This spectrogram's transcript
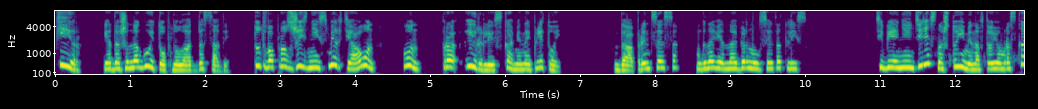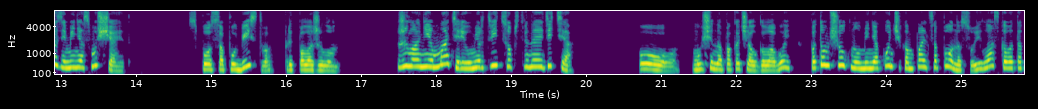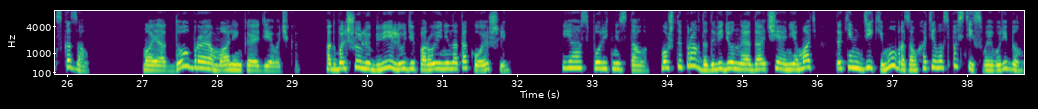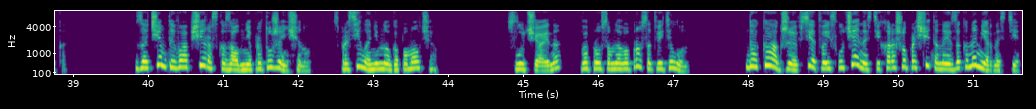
«Кир!» Я даже ногой топнула от досады. Тут вопрос жизни и смерти, а он... Он про Ирли с каменной плитой. «Да, принцесса», – мгновенно обернулся этот лис. «Тебе не интересно, что именно в твоем рассказе меня смущает?» «Способ убийства», – предположил он. «Желание матери умертвить собственное дитя». «О», – мужчина покачал головой, потом щелкнул меня кончиком пальца по носу и ласково так сказал. «Моя добрая маленькая девочка, от большой любви люди порой и не на такое шли. Я спорить не стала. Может и правда доведенная до отчаяния мать таким диким образом хотела спасти своего ребенка. «Зачем ты вообще рассказал мне про ту женщину?» – спросила, немного помолчав. «Случайно?» – вопросом на вопрос ответил он. «Да как же, все твои случайности – хорошо просчитанные закономерности».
